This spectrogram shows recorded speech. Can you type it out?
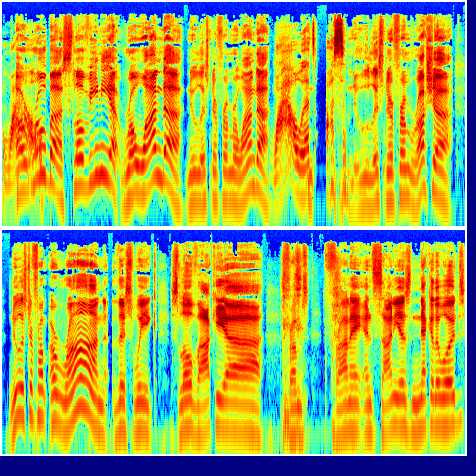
Wow. Aruba, Slovenia, Rwanda. New listener from Rwanda. Wow, that's awesome. New listener from Russia. New listener from Iran this week. Slovakia from Frane and Sonia's neck of the woods.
